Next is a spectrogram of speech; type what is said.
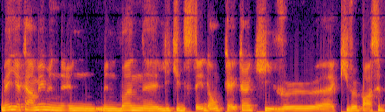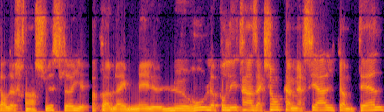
mais il y a quand même une, une, bonne liquidité. Donc, quelqu'un qui veut, qui veut passer par le franc suisse, là, il n'y a pas de problème. Mais l'euro, là, pour les transactions commerciales comme telles,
